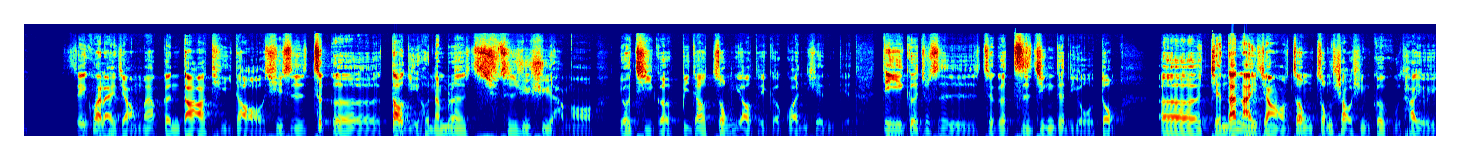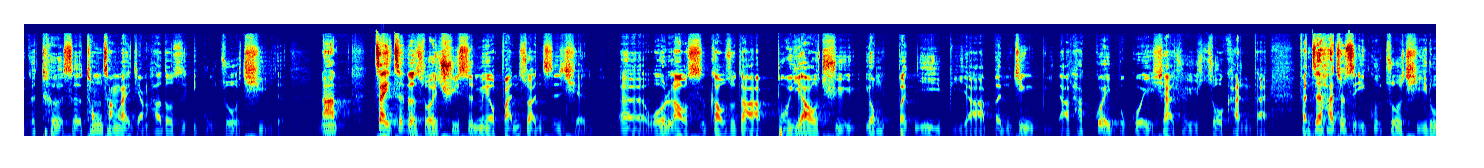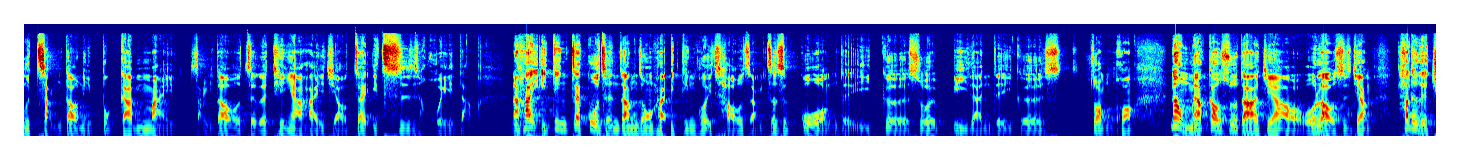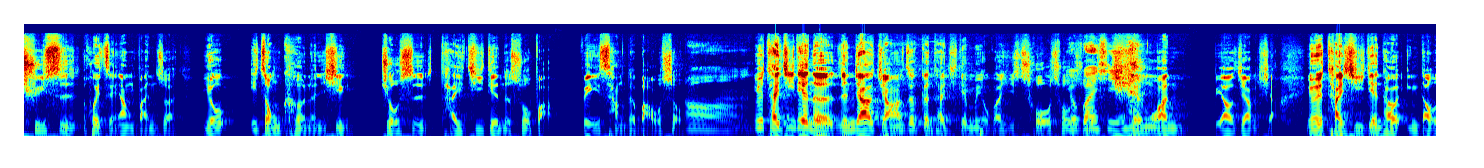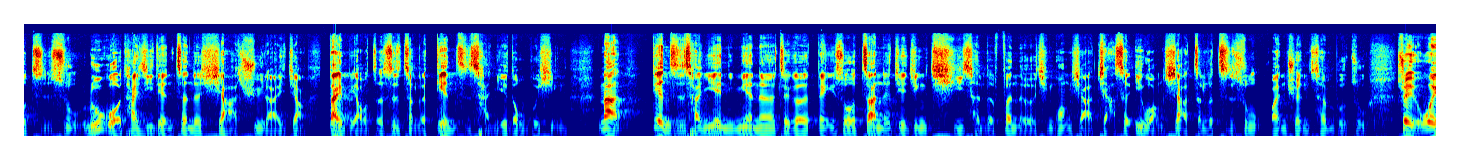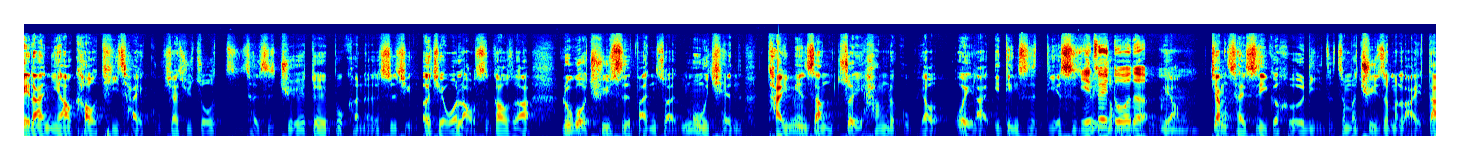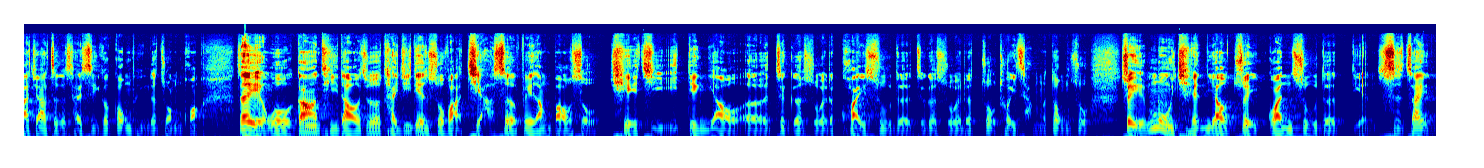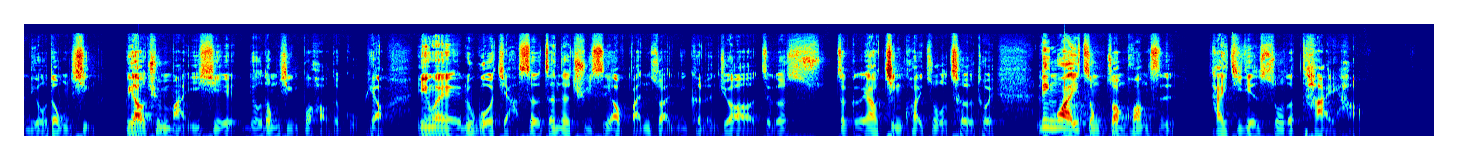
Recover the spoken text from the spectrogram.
这一块来讲，我们要跟大家提到，其实这个到底能不能持续续航哦，有几个比较重要的一个关键点。第一个就是这个资金的流动。呃，简单来讲哦，这种中小型个股它有一个特色，通常来讲它都是一鼓作气的。那在这个所谓趋势没有反转之前。呃，我老实告诉大家，不要去用本益比啊、本净比啊，它贵不贵下去做看待。反正它就是一鼓作气，一路涨到你不敢买，涨到这个天涯海角，再一次回档。那它一定在过程当中，它一定会超涨，这是过往的一个所谓必然的一个状况。那我们要告诉大家哦，我老实讲，它这个趋势会怎样反转？有一种可能性，就是台积电的说法。非常的保守哦，因为台积电的人家讲啊，这跟台积电没有关系，错错错，千万不要这样想，因为台积电它会引导指数。如果台积电真的下去来讲，代表着是整个电子产业都不行。那电子产业里面呢，这个等于说占了接近七成的份额情况下，假设一往下，整个指数完全撑不住。所以未来你要靠题材股下去做支撑，是绝对不可能的事情。而且我老实告诉他，如果趋势反转，目前台面上最夯的股票，未来一定是跌势最重的股票，这样才是一个合理的。怎么去怎么来，大家这个才是一个公平的状况。所以我刚刚提到，就是台积电说法假设非常保守，切记一定要呃这个。所谓的快速的这个所谓的做退场的动作，所以目前要最关注的点是在流动性，不要去买一些流动性不好的股票，因为如果假设真的趋势要反转，你可能就要这个这个要尽快做撤退。另外一种状况是台积电说的太好，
